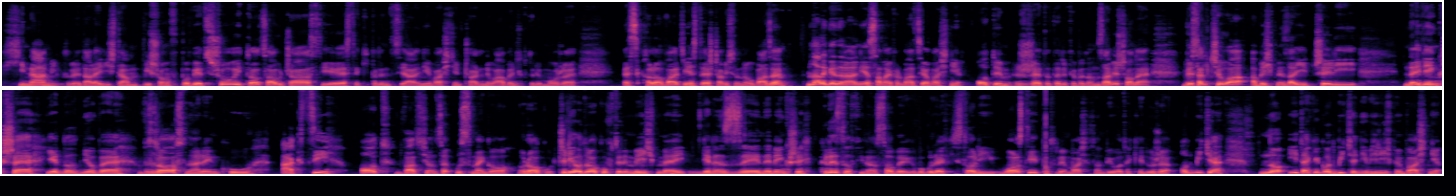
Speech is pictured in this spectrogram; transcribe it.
Chinami, które dalej gdzieś tam wiszą w powietrzu i to cały czas jest taki potencjalnie właśnie czarny łabędź, który może eskalować, więc też trzeba mieć to na uwadze. No ale generalnie sama informacja właśnie o tym, że te taryfy będą zawieszone, wystarczyła, abyśmy zaliczyli największe jednodniowe wzrosty na rynku akcji od 2008 roku, czyli od roku, w którym mieliśmy jeden z największych kryzysów finansowych w ogóle w historii Wall Street, po którym właśnie nastąpiło takie duże odbicie. No i takiego odbicia nie widzieliśmy właśnie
